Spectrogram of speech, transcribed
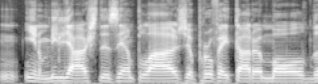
hum, you know, milhares de exemplares, aproveitar a molde.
